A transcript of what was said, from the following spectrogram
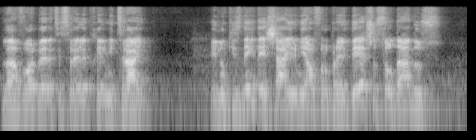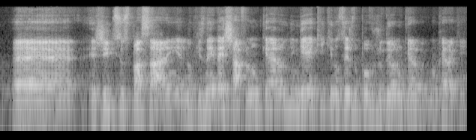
Lavor Beret Israel Etchel Mitzrayim. Ele não quis nem deixar, Irmial falou para ele: deixa os soldados é, egípcios passarem. Ele não quis nem deixar, falou: não quero ninguém aqui que não seja do povo judeu, não quero, não quero aqui.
